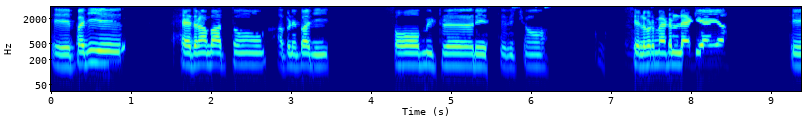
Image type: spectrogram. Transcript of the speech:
ਤੇ ਭਾਜੀ ਇਹ ਹੈਦਰਾਬਾਦ ਤੋਂ ਆਪਣੇ ਭਾਜੀ 100 ਮੀਟਰ ਰੇਸ ਦੇ ਵਿੱਚੋਂ ਸਿਲਵਰ ਮੈਡਲ ਲੈ ਕੇ ਆਏ ਆ ਤੇ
